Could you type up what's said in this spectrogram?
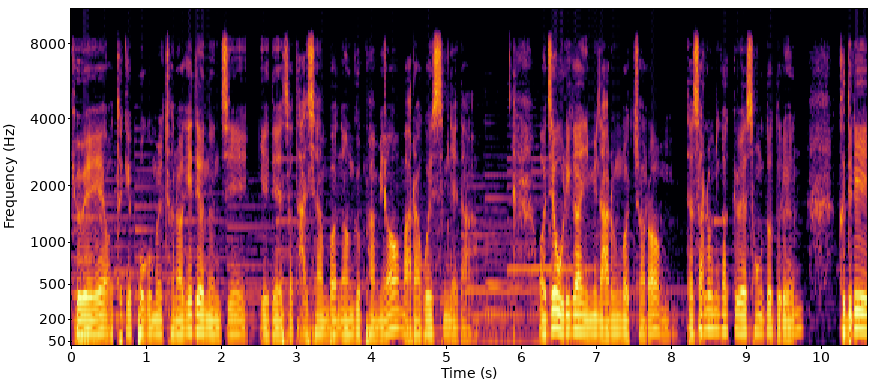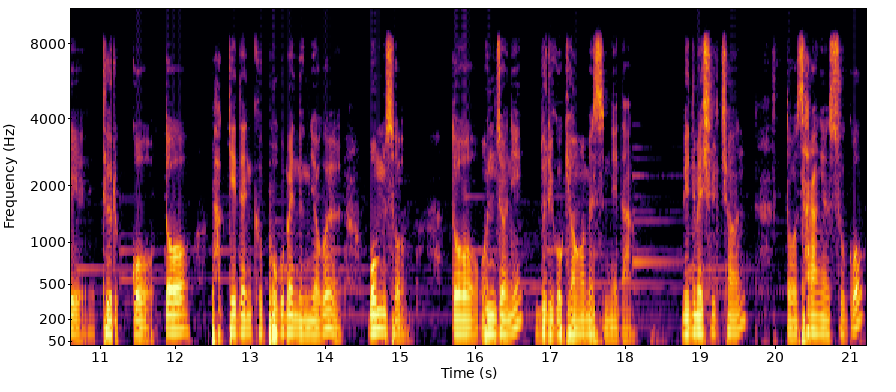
교회에 어떻게 복음을 전하게 되었는지에 대해서 다시 한번 언급하며 말하고 있습니다. 어제 우리가 이미 나눈 것처럼 데살로니가 교회 성도들은 그들이 듣고 또 받게 된 그 복음의 능력을 몸소 또 온전히 누리고 경험했습니다. 믿음의 실천, 또 사랑의 수고,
